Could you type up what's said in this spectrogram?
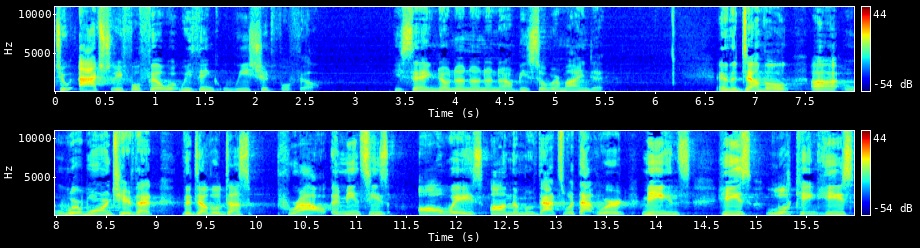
to actually fulfill what we think we should fulfill. He's saying, no, no, no, no, no, be sober minded. And the devil, uh, we're warned here that the devil does prowl. It means he's always on the move. That's what that word means. He's looking, he's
